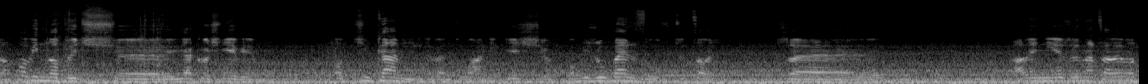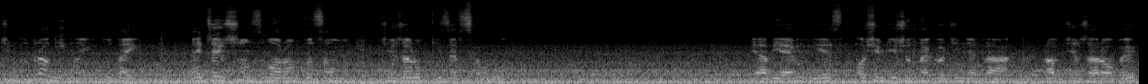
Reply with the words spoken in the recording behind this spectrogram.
To powinno być e, jakoś, nie wiem, odcinkami ewentualnie, gdzieś w pobliżu węzłów czy coś, że ale nie, że na całym odcinku drogi. No i tutaj najczęstszą zmorą to są ciężarówki ze wschodu. Ja wiem, jest 80 na godzinę dla aut ciężarowych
